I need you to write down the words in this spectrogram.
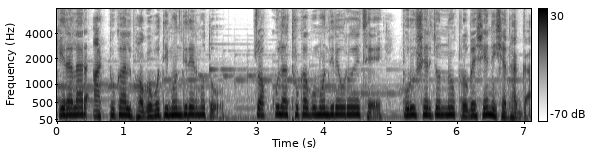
কেরালার আট্টুকাল ভগবতী মন্দিরের মতো চক্কুলা থুকাবু মন্দিরেও রয়েছে পুরুষের জন্য প্রবেশে নিষেধাজ্ঞা।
